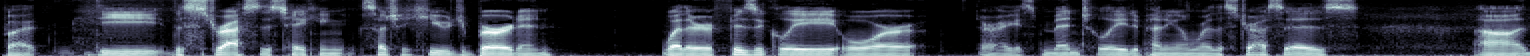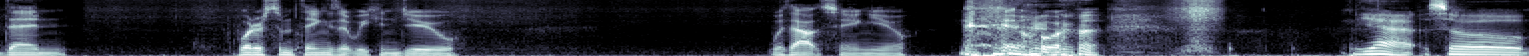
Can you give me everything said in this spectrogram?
but the the stress is taking such a huge burden, whether physically or or I guess mentally, depending on where the stress is. Uh, then, what are some things that we can do without seeing you? Or- Yeah, so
